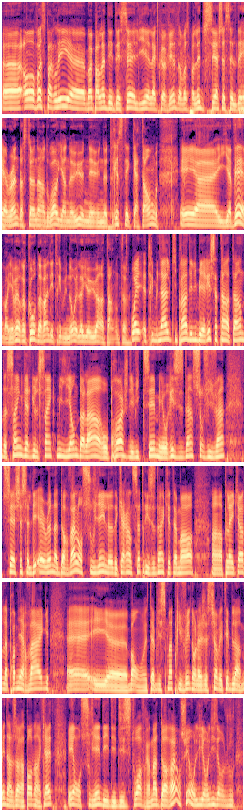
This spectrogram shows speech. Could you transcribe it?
Euh, on va se parler, euh, ben, parlant des décès liés à la COVID, on va se parler du CHSLD Heron parce que c'est un endroit où il y en a eu une, triste hécatombe. Et euh, il, y avait, il y avait un recours devant les tribunaux et là, il y a eu entente. Oui, un tribunal qui prend à délibérer cette entente de 5,5 millions de dollars aux proches des victimes et aux résidents survivants du CHSLD Heron à Dorval. On se souvient là, des 47 résidents qui étaient morts en plein cœur de la première vague et, bon, établissement privé dont la gestion avait été blâmée dans le rapport d'enquête et on se souvient des, histoires vraiment d'horreur. On, on, lit, on,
